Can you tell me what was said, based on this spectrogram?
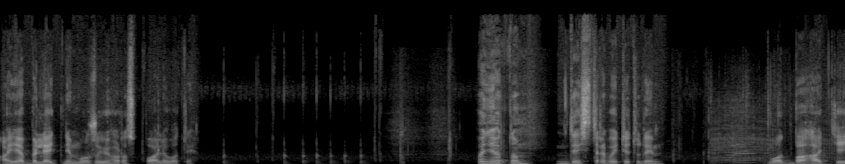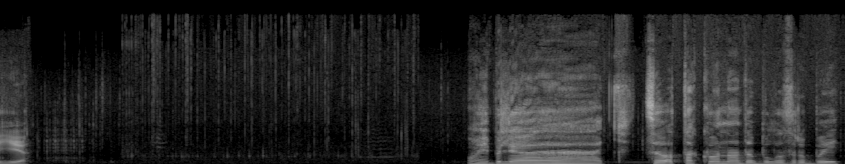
А я, блядь, не можу його розпалювати. Понятно. Десь треба йти туди. От багаття є. Ой, блядь, це отако надо було зробити.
